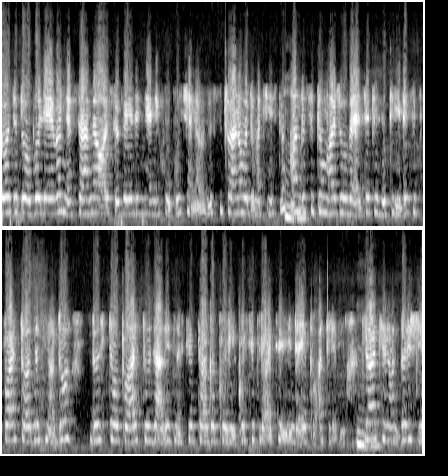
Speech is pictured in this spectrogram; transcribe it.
dođe do oboljevanja same osobe ili njenih ukućena, odnosno članova domaćinstva, mm -hmm. onda se to može uvećati za 30%, odnosno do do 100% u zavisnosti od toga koliko se proceni da je potrebno. Mm. Procenu vrši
